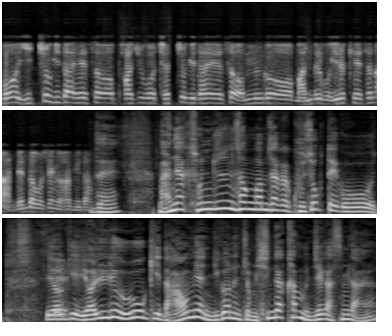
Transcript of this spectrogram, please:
뭐 이쪽이다 해서 봐주고 저쪽이다 해서 없는 거 만들고 이렇게 해서는 안 된다고 생각합니다. 네. 만약 손준성 검사가 구속되고 여기 네. 연류 의혹이 나오면 이거는 좀 심각한 문제 같습니다.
